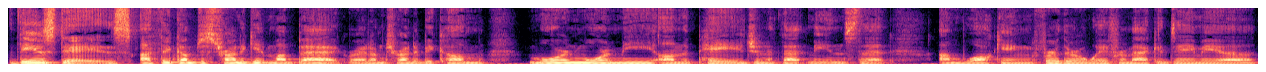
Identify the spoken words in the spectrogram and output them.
these days, I think I'm just trying to get my bag, right? I'm trying to become more and more me on the page. And if that means that I'm walking further away from academia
